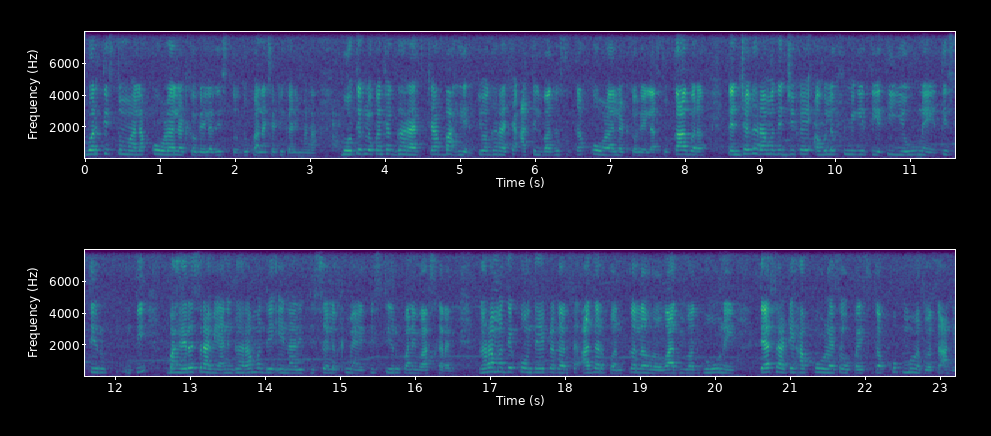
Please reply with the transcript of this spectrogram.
वरतीच तुम्हाला कोहळा लटकवलेला दिसतो दुकानाच्या ठिकाणी म्हणा. बहुतेक लोकांच्या घराच्या बाहेर किंवा घराच्या आतील बाजूसुद्धा कोहळा लटकवलेला असतो. का बरं? त्यांच्या घरामध्ये जी काही अवलक्ष्मी येते ती येऊ नये ती स्थिर ती बाहेरच राहावी आणि घरामध्ये येणारी जी सलक्ष्मी आहे ती स्थिर रूपाने वास करावी. घरामध्ये कोणत्याही प्रकारचे आजारपण कलह वादविवाद होऊ नये त्यासाठी हा कोहळ्याचा उपाय सुद्धा खूप महत्त्वाचा आहे.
